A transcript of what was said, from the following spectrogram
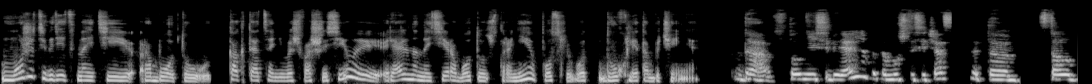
можете где-то найти работу? Как ты оцениваешь ваши силы реально найти работу в стране после вот двух лет обучения? Да, вполне себе реально, потому что сейчас это стало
